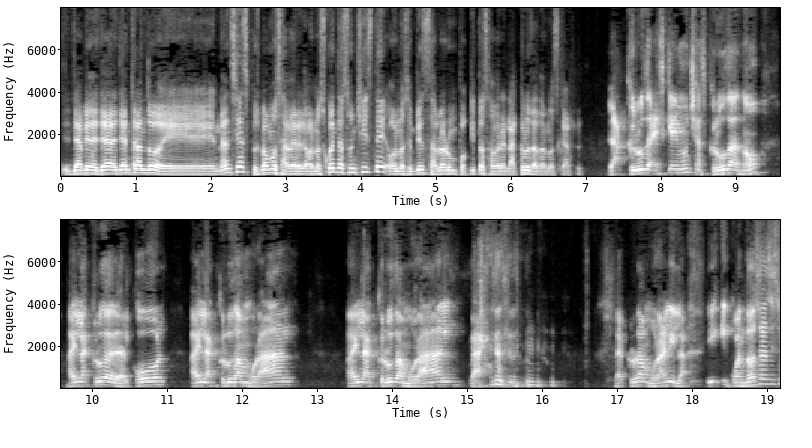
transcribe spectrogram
Ya, ya, ya entrando en ansias, pues vamos a ver, o nos cuentas un chiste o nos empiezas a hablar un poquito sobre la cruda, don Oscar. La cruda, es que hay muchas crudas, ¿no? Hay la cruda de alcohol, hay la cruda moral, hay la cruda moral, la cruda moral y la... Y, cuando haces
